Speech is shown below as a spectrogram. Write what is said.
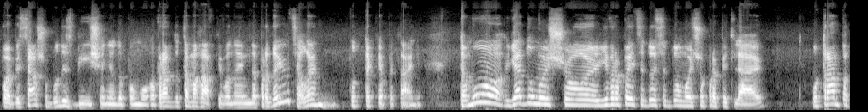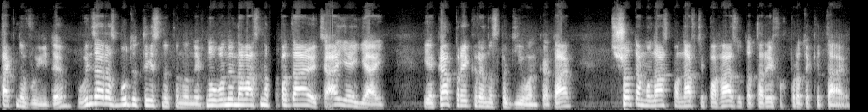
пообіцяв, що буде збільшення допомоги. Правда, тамагавки вони їм не продаються, але тут таке питання. Тому я думаю, що європейці досі думають, що пропетляють. У Трампа так не вийде. Він зараз буде тиснути на них. Ну вони на вас нападають. Ай-яй-яй. Яка прикра несподіванка, так? Що там у нас по нафті, по газу та тарифах проти Китаю?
